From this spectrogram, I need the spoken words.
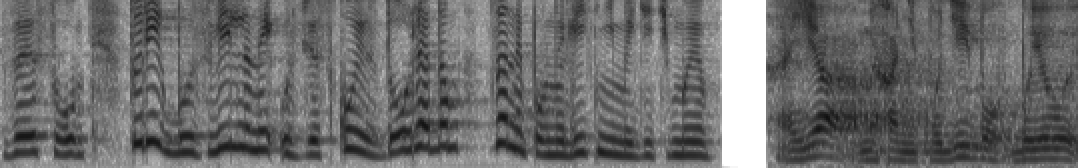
в ЗСУ. Торік був звільнений у зв'язку із доглядом за неповнолітніми дітьми. Я механік водій, бойовий,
